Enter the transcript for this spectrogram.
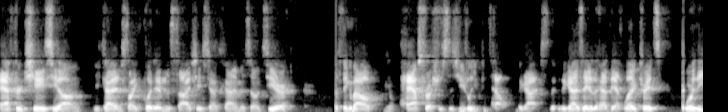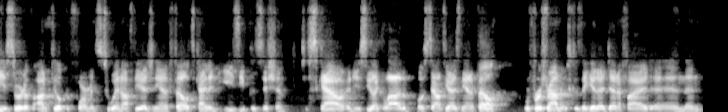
after Chase Young, you kind of just like put him aside. Chase Young's kind of his own tier. The thing about you know pass rushers is usually you can tell the guys. The, the guys either have the athletic traits or the sort of on-field performance to win off the edge in the NFL. It's kind of an easy position to scout, and you see like a lot of the most talented guys in the NFL were first rounders because they get identified, and then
